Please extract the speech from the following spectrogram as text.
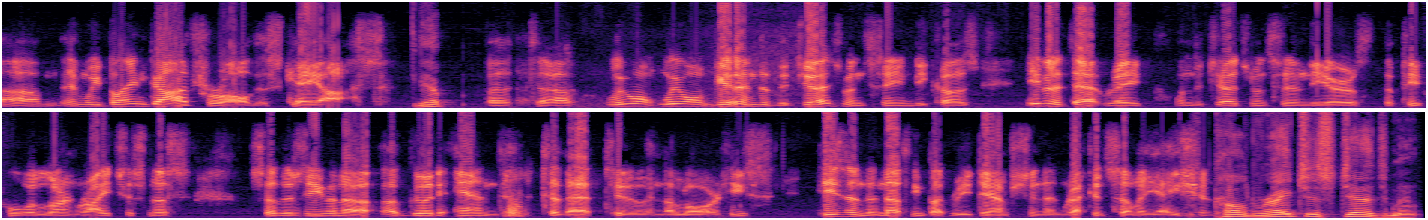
Um, and we blame God for all this chaos. Yep. But uh, we won't we won't get into the judgment scene because even at that rate, when the judgment's in the earth, the people will learn righteousness. So there's even a, a good end to that too in the Lord. He's he's into nothing but redemption and reconciliation. Called righteous judgment.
